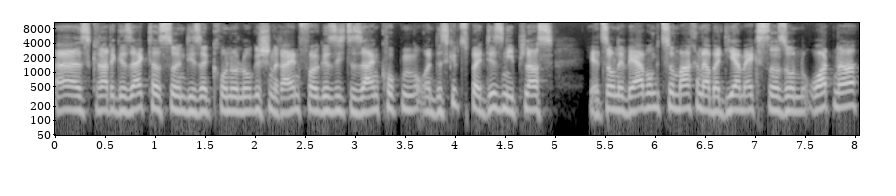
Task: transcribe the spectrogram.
Äh, es gerade gesagt hast, so in dieser chronologischen Reihenfolge sich das angucken. Und das gibt es bei Disney Plus jetzt so eine Werbung zu machen, aber die haben extra so einen Ordner,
